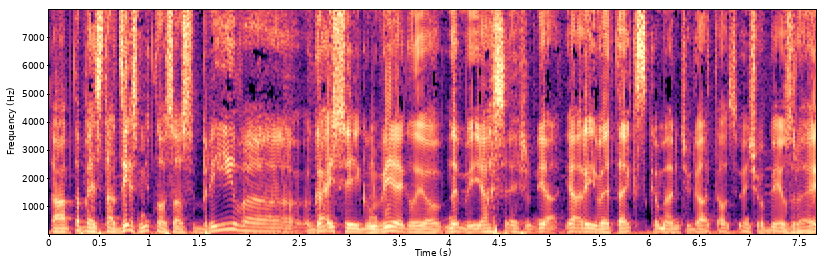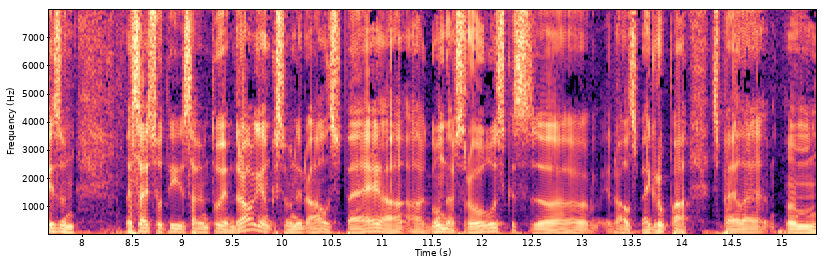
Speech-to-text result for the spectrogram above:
tā, tāpēc tā dziesma izklausās brīva, gaisīga un viegla, jo nebija jāsēž un jā, jārīvē teksts, kamēr viņš ir gatavs. Viņš jau bija uzreiz. Es aizsūtīju saviem tuviem draugiem, kas man ir ALSP, Gunārs Rūlis, kas uh, ir ALSP grupā, spēlē. Um,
